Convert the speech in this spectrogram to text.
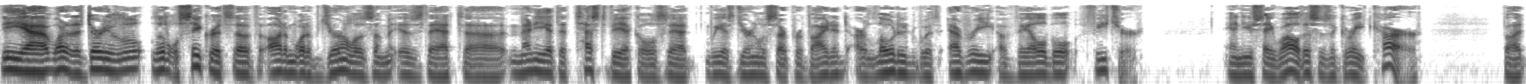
The uh, one of the dirty little, little secrets of automotive journalism is that uh, many of the test vehicles that we as journalists are provided are loaded with every available feature. And you say, "Wow, this is a great car," but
